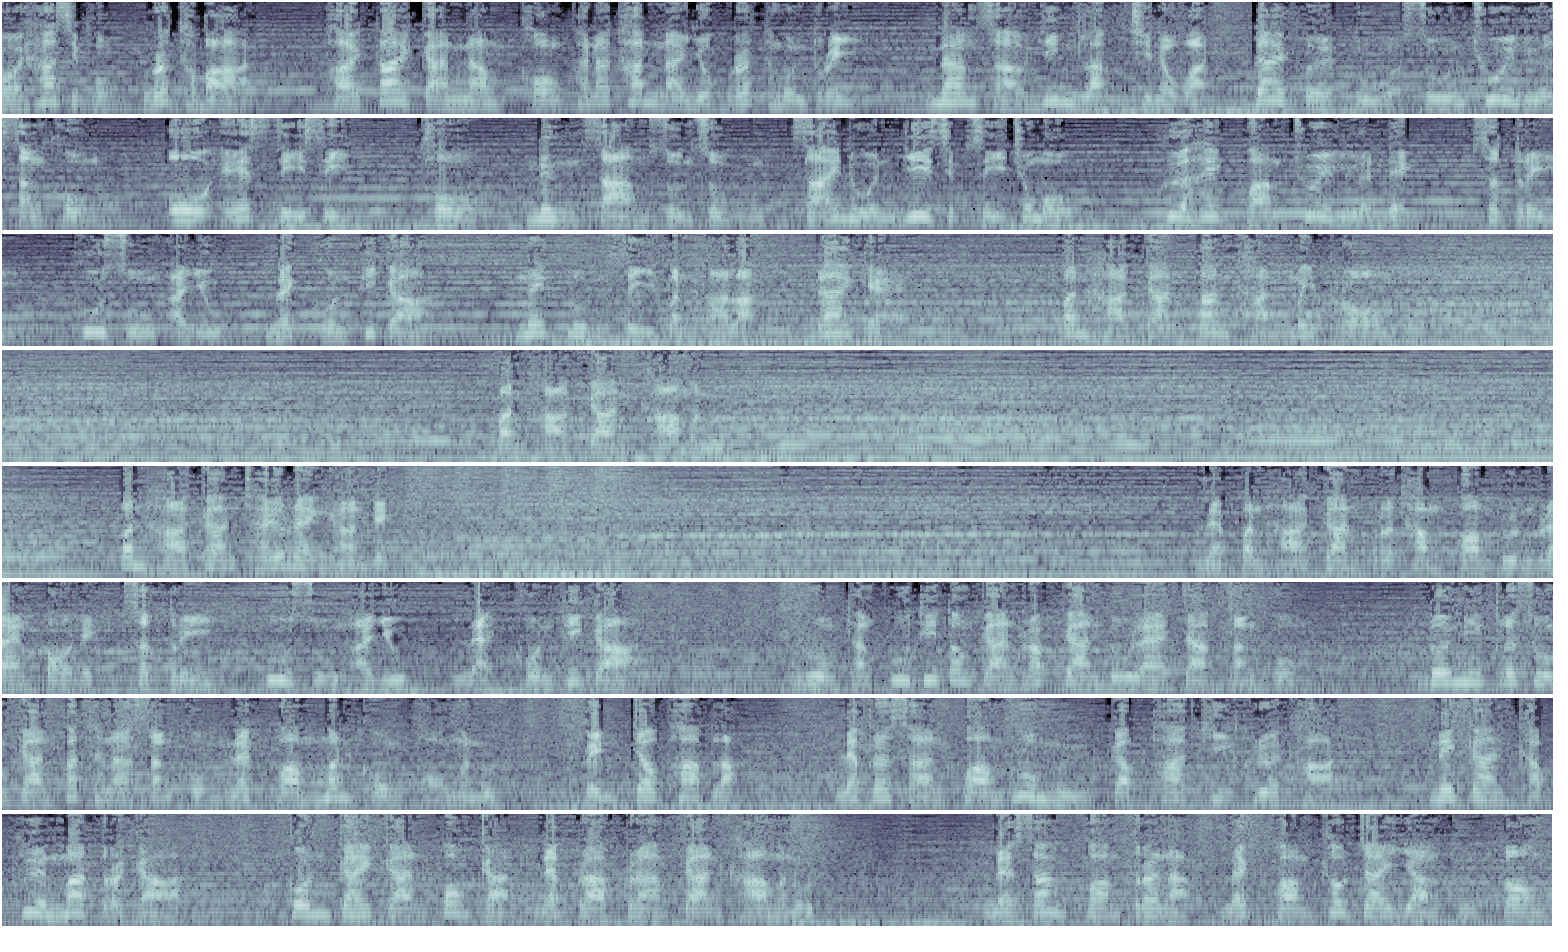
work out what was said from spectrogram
2556 รัฐบาล ภายใต้การนำของพระท่านนายกรัฐมนตรี นางสาวยิ่งลักษณ์ชินวัตรได้เปิดตัวศูนย์ช่วยเหลือสังคม OSCC โทร 1300 สายด่วน 24 ชั่วโมง เพื่อให้ความช่วยเหลือเด็ก สตรี ผู้สูงอายุและคนพิการ ในกลุ่ม 4 ปัญหาหลักได้แก่ ปัญหาการตั้งครรภ์ไม่พร้อม ปัญหาการค้ามนุษย์ ปัญหาการใช้แรงงานเด็ก และปัญหาการกระทำความรุนแรงต่อเด็กสตรี ผู้สูงอายุและคนพิการ รวมทั้งผู้ที่ต้องการรับการดูแลจากสังคม โดยมีกระทรวงการพัฒนาสังคมและความมั่นคงของมนุษย์ เป็นเจ้าภาพหลัก และประสานความร่วมมือกับภาคีเครือข่าย ในการขับเคลื่อนมาตรการ กลไกการป้องกันและปราบปรามการค้ามนุษย์ และสร้างความตระหนักและความเข้าใจอย่างถูกต้อง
